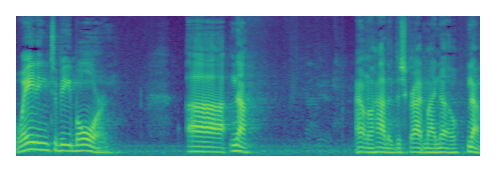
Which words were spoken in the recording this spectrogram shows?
waiting to be born. Uh, no. I don't know how to describe my no. No.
